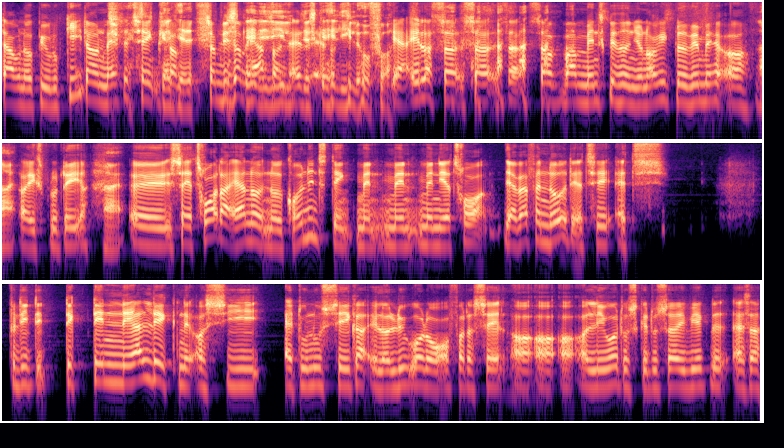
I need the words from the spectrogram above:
der er jo noget biologi, der er jo en masse ting, som, jeg, som ligesom er sådan. Lige, det skal jeg lige love for. Ja, ellers så, så, så, så var menneskeligheden jo nok ikke blevet ved med at, at eksplodere. Nej. Øh, så jeg tror, der er noget, noget grundinstinkt, men, men, men jeg tror, jeg er i hvert fald nået dertil, at fordi det, det, det er nærliggende at sige, er du nu sikker, eller lyver du over for dig selv, og, og, og, og lever du, skal du så i virkeligheden, altså,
